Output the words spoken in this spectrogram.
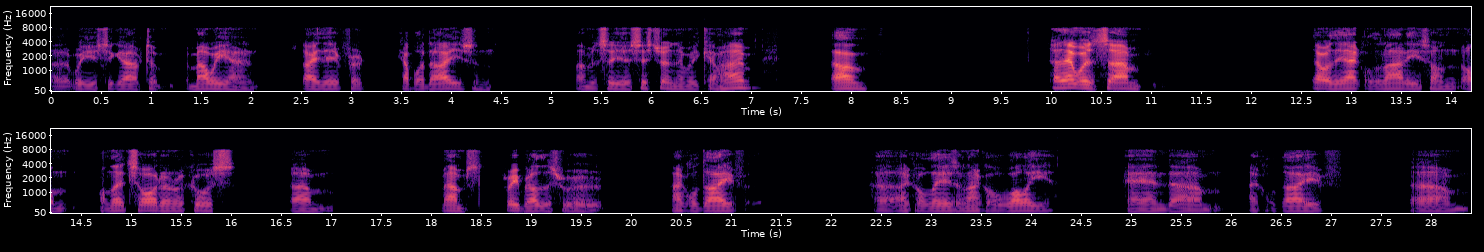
Uh, we used to go up to, to Maui and stay there for a couple of days, and Mum would see her sister, and then we'd come home. Um, so that was um, that were the uncles and aunties on, on, on that side, and of course, um, Mum's three brothers were Uncle Dave, uh, Uncle Les, and Uncle Wally, and um, Uncle Dave um,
